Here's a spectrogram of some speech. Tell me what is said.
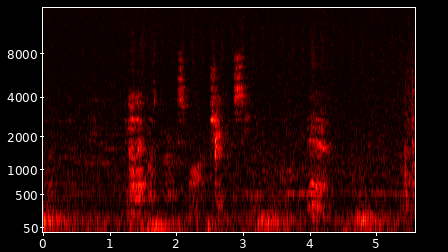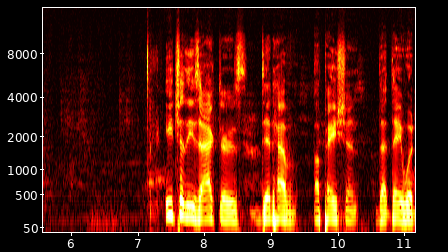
You know, that wasn't very smart. She was seen Yeah. Each of these actors did have a patient that they would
